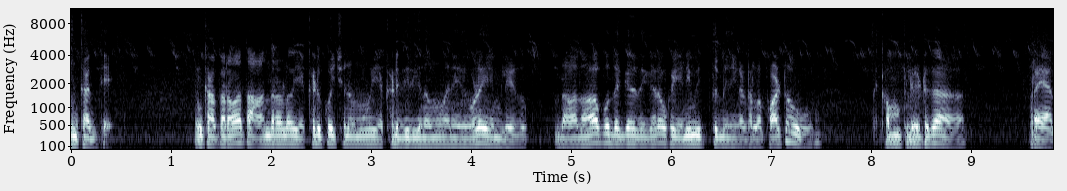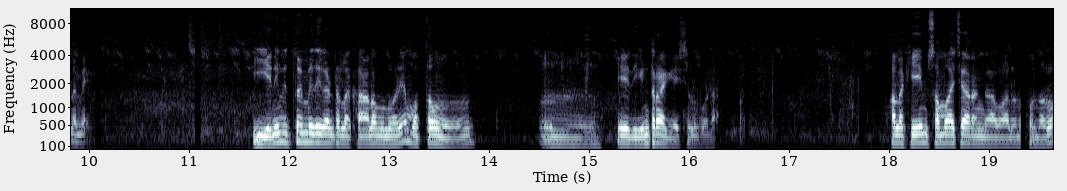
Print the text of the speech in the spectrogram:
ఇంకంతే. ఇంకా తర్వాత ఆంధ్రలో ఎక్కడికి వచ్చినాము ఎక్కడ తిరిగినాము అనేది కూడా ఏం లేదు. దాదాపు దగ్గర దగ్గర ఒక ఎనిమిది తొమ్మిది గంటల పాటు కంప్లీట్గా ప్రయాణమే. ఈ ఎనిమిది తొమ్మిది గంటల కాలంలోనే మొత్తం ఏది ఇంట్రాగేషన్ కూడా. వాళ్ళకి ఏం సమాచారం కావాలనుకున్నారో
